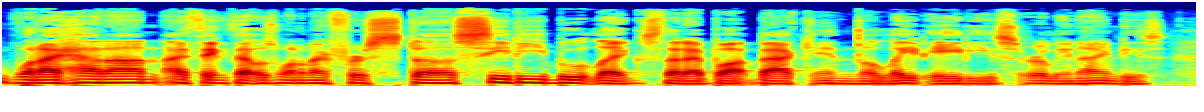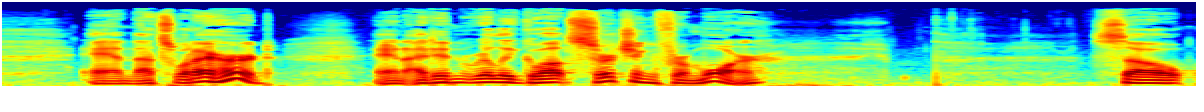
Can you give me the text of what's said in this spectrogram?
what I had on. I think that was one of my first uh, CD bootlegs that I bought back in the late 80s, early 90s. And that's what I heard. And I didn't really go out searching for more. So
